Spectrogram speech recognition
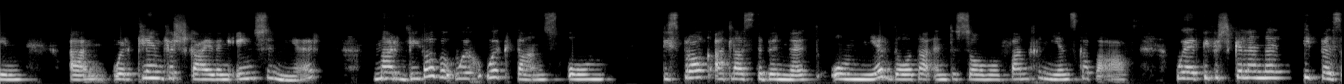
en um oor klemverskywing en so meer. Maar Viva beoog ook tans om die spraakatlas te benut om meer data in te samel van gemeenskappe af oor die verskillende tipes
